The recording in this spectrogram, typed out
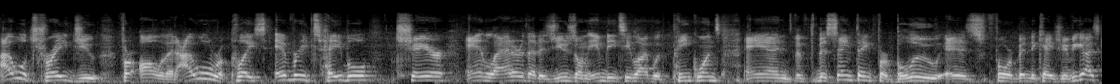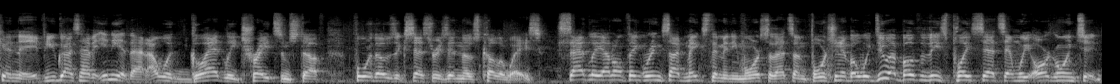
I will trade you for all of it. I will replace every table, chair, and ladder that is used on MDT Live with pink ones, and the same thing for blue is for Vindication. If you guys can, if you guys have any of that, I would gladly trade some stuff for those accessories in those colorways. Sadly, I don't think Ringside makes them anymore, so that's unfortunate, but we do have both of these playsets, and we are going to,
